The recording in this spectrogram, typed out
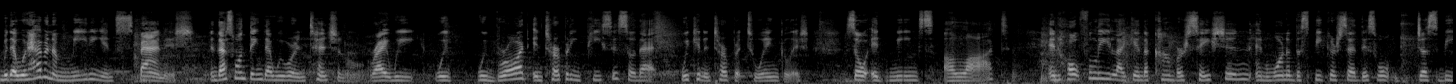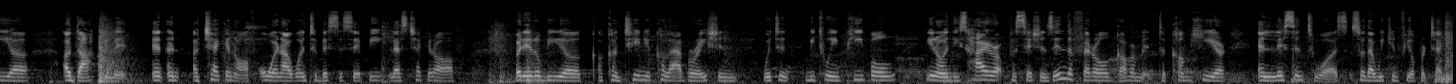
that we're having a meeting in Spanish, and that's one thing that we were intentional, right? We we we brought interpreting pieces so that we can interpret to English. So it means a lot, and hopefully, like in the conversation, and one of the speakers said this won't just be a, a document and, and a checking off. Oh, when I went to Mississippi, let's check it off, but it'll be a, a continued collaboration within, between people you know, in these higher up positions in the federal government to come here and listen to us so that we can feel protected.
